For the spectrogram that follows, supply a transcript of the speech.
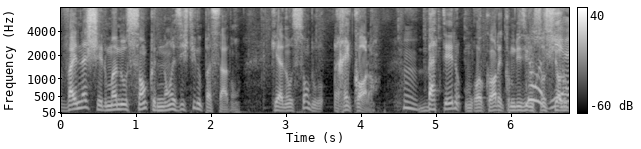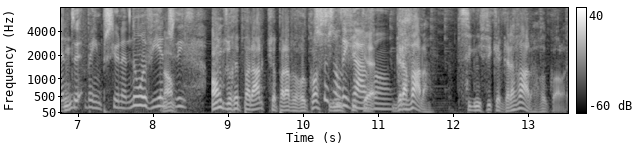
vai nascer uma noção que não existiu no passado, que é a noção do recorde. Bater um recorde, e como dizia Não havia sociólogo. antes, bem impressionante, não havia antes Não. disso. Onde de reparar que a palavra recorde significa gravar. Significa gravar recorde.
